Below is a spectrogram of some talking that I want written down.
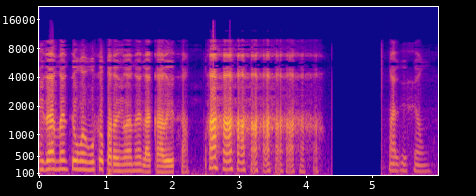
Finalmente un buen uso para llevarme la cabeza. Ja ja ja ja ja ja ja ja. Maldición.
